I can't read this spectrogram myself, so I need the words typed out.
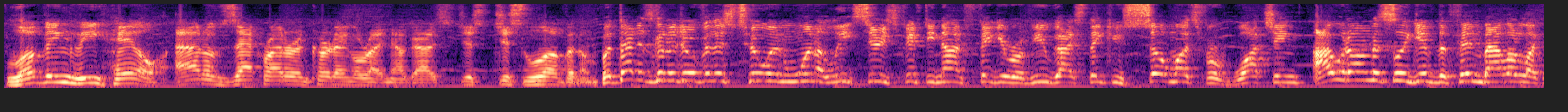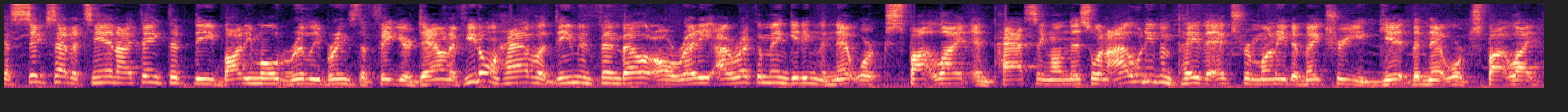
Loving the hell out of Zack Ryder and Kurt Angle right now, guys. Just, just loving them. But that is going to do it for this 2-in-1 Elite Series 59 figure review, guys. Thank you so much for watching. I would honestly give the Finn Balor like a 6 out of 10. I think that the body mold really brings the figure down. If you don't have a Demon Finn Balor already, I recommend getting the Network Spotlight and passing on this one. I would even pay the extra money to make sure you get the Network Spotlight.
